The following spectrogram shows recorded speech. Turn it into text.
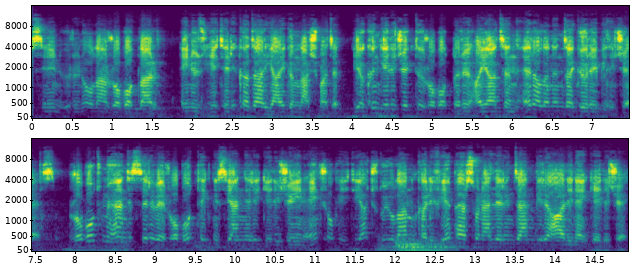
teknolojisinin ürünü olan robotlar henüz yeteri kadar yaygınlaşmadı. Yakın gelecekte robotları hayatın her alanında görebileceğiz. Robot mühendisleri ve robot teknisyenleri geleceğin en çok ihtiyaç duyulan kalifiye personellerinden biri haline gelecek.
